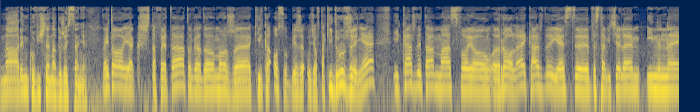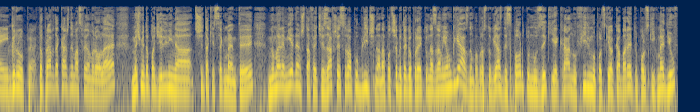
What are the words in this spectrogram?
na rynku Wiśle na dużej scenie. No i to jak sztafeta, to wiadomo, że kilka osób bierze udział w takiej drużynie i każdy tam ma swoją rolę, każdy jest e, przedstawicielem innej grupy. To prawda, każdy ma swoją rolę. Myśmy to podzielili na trzy takie segmenty. Numerem jeden w sztafecie zawsze jest osoba publiczna. Na potrzeby tego projektu nazywamy ją gwiazdą, po prostu gwiazdy sportu, muzyki, ekranu, filmu, polskiego kabaretu, polskich mediów.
